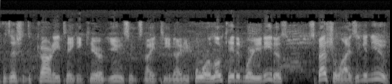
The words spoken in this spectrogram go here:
Physicians of Kearney, taking care of you since 1994. Located where you need us, specializing in you.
